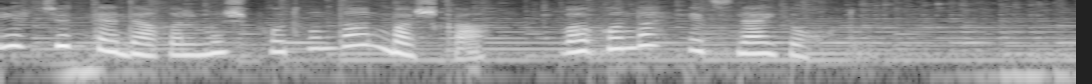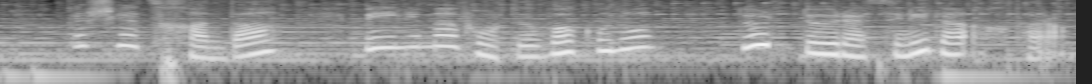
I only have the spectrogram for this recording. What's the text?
bir cüt də dağılmış potundan başqa vaqonda heç nə yoxdu. Eşiyə çıxanda beynimə vurdu vaqonun dörd dövrəsini də axtaram.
